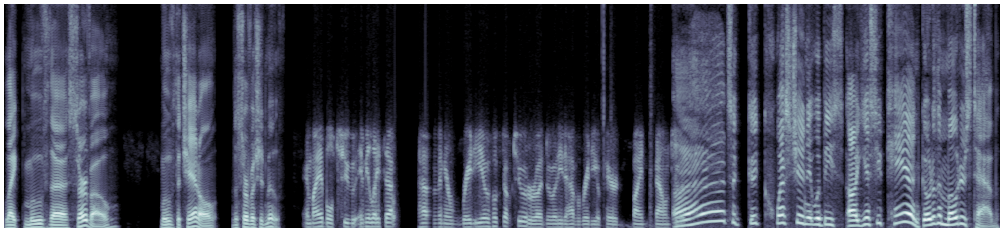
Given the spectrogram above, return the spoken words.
like move the servo, move the channel, the servo should move. Am I able to emulate that having a radio hooked up to it, or do I need to have a radio paired bind, bound to it? Uh, that's a good question. It would be uh yes you can. Go to the motors tab.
